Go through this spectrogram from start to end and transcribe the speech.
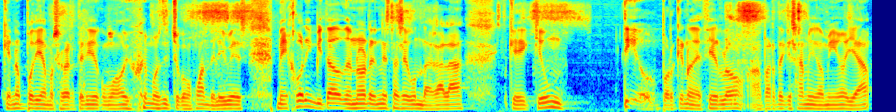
que no podíamos haber tenido, como hoy hemos dicho con Juan Delibes, mejor invitado de honor en esta segunda gala que, un tío, ¿por qué no decirlo? Aparte que es amigo mío ya,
